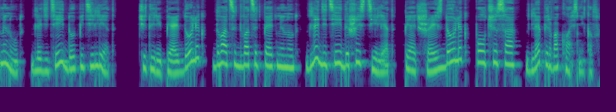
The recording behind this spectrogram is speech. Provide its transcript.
минут для детей до 5 лет. 4-5 долек 20-25 минут для детей до 6 лет. 5-6 долек полчаса для первоклассников.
